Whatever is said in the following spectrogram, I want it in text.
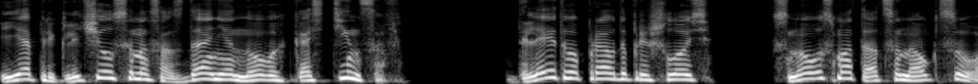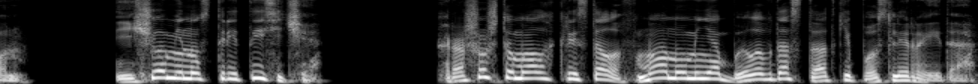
и я переключился на создание новых гостинцев. Для этого, правда, пришлось снова смотаться на аукцион. Еще минус три тысячи. Хорошо, что малых кристаллов маны у меня было в достатке после рейда.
